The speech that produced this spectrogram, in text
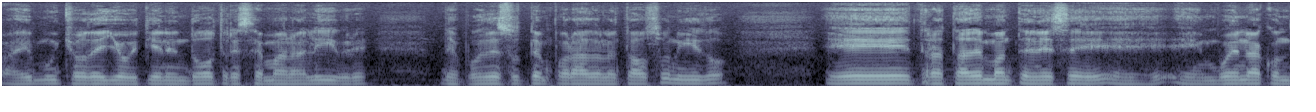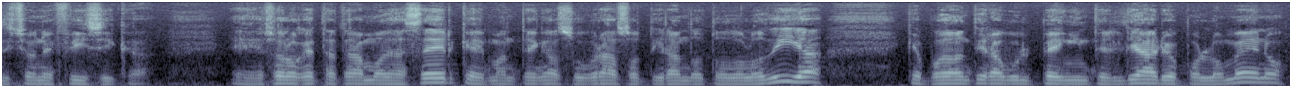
Hay muchos de ellos que tienen dos o tres semanas libres después de su temporada en Estados Unidos. Eh, tratar de mantenerse eh, en buenas condiciones físicas. eso es lo que tratamos de hacer, que mantengan su brazo tirando todos los días, que puedan tirar bullpen interdiario por lo menos.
